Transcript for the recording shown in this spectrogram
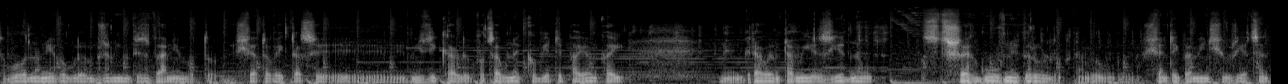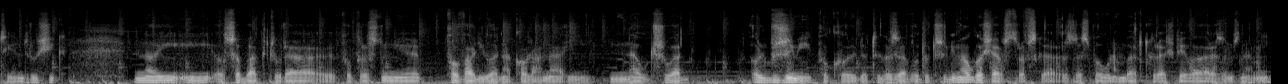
To było dla mnie w ogóle olbrzymim wyzwaniem, bo to światowej klasy y, musical Pocałunek kobiety pająka i grałem tam z jedną z trzech głównych ról. Tam był świętej pamięci już Jacenty Jędrusik, no i, i, osoba, która po prostu mnie powaliła na kolana i nauczyła olbrzymiej pokory do tego zawodu, czyli Małgosia Ostrowska z zespołu Lombard, która śpiewała razem z nami.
